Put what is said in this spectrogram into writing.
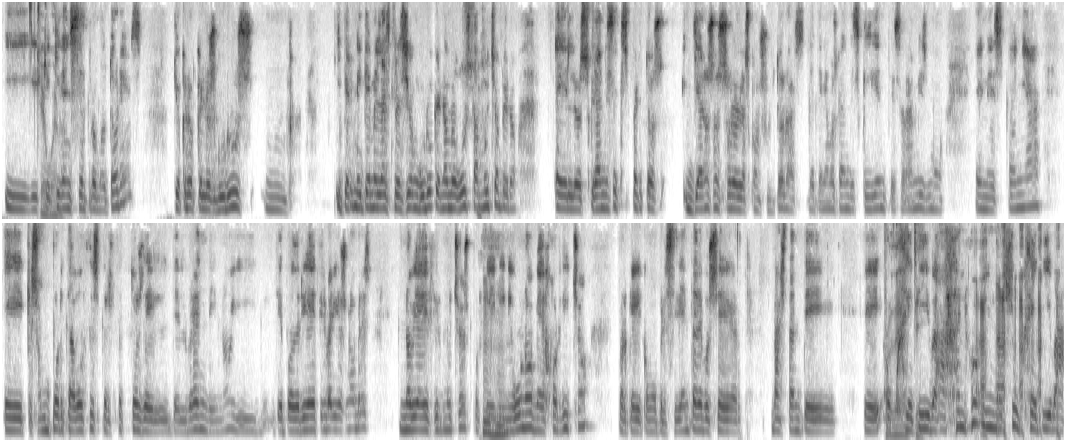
y que quieren ser promotores. Yo creo que los gurús mm, y permíteme la expresión gurú, que no me gusta mucho, pero eh, los grandes expertos ya no son solo las consultoras, ya tenemos grandes clientes ahora mismo en España eh, que son portavoces perfectos del, branding, ¿no? Y te podría decir varios nombres, no voy a decir muchos, porque ni ninguno, mejor dicho, porque como presidenta debo ser bastante eh, objetiva ¿no? y no subjetiva,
